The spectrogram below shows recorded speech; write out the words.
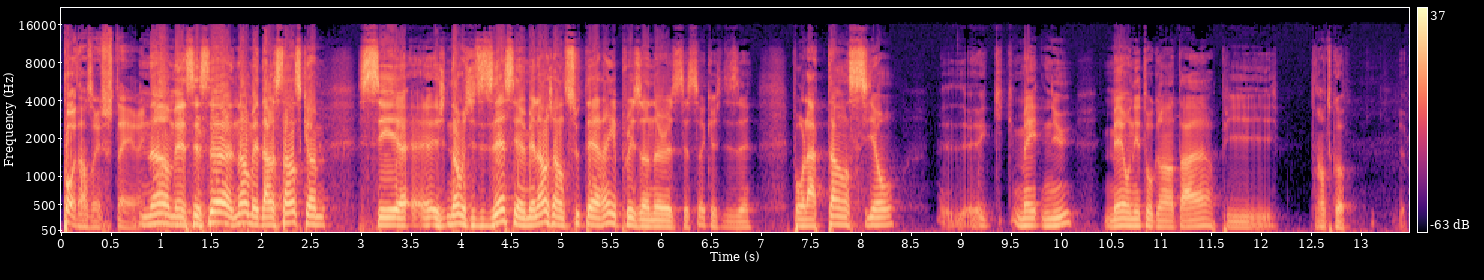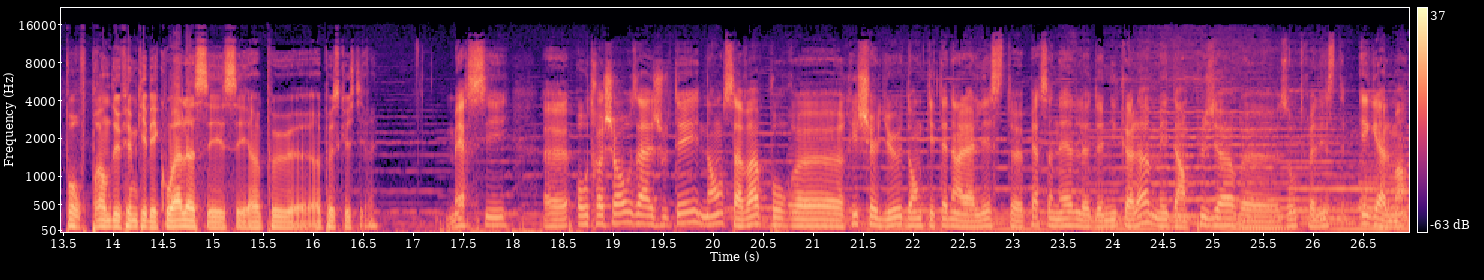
pas dans un souterrain. Non, mais c'est ça. Non, mais dans le sens comme... c'est euh, euh, Non, je disais, c'est un mélange entre Souterrain et Prisoners. C'est ça que je disais. Pour la tension euh, maintenue, mais on est au grand air, puis... En tout cas, pour prendre deux films québécois, là, c'est c'est un peu, euh, un peu ce que je dirais. Merci. Euh, autre chose à ajouter? Non, ça va pour euh, Richelieu, donc qui était dans la liste personnelle de Nicolas, mais dans plusieurs euh, autres listes également.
